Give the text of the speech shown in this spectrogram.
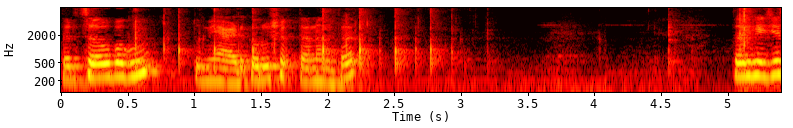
तर चव बघून तुम्ही ॲड करू शकता नंतर. तर हे जे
